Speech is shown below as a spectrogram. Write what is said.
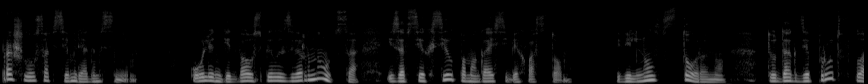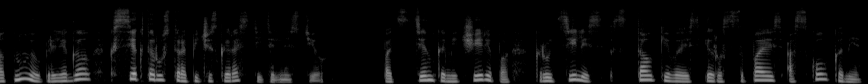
прошло совсем рядом с ним. Олин едва успел извернуться, изо всех сил помогая себе хвостом. Вильнул в сторону, туда, где пруд вплотную прилегал к сектору с тропической растительностью — под стенками черепа крутились, сталкиваясь и рассыпаясь осколками,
